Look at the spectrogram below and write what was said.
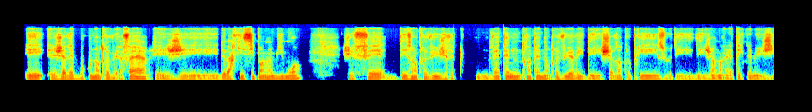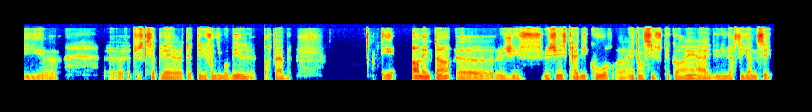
Et j'avais beaucoup d'entrevues à faire et j'ai débarqué ici pendant huit mois. J'ai fait des entrevues, j'ai fait une vingtaine ou une trentaine d'entrevues avec des chefs d'entreprise ou des, gens dans la technologie, euh, euh, tout ce qui s'appelait euh, téléphonie mobile, portable. Et en même temps, je me suis inscrit à des cours intensifs de coréen à l'Université Yonsei.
